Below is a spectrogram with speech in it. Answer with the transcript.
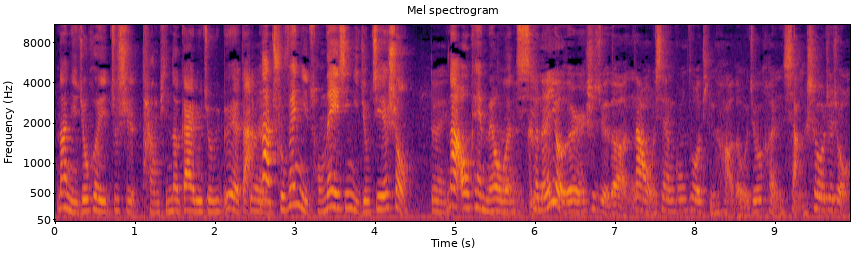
那你就会就是躺平的概率就越大，那除非你从内心你就接受，对，那 OK 没有问题，可能有的人是觉得，那我现在工作挺好的，我就很享受这种，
